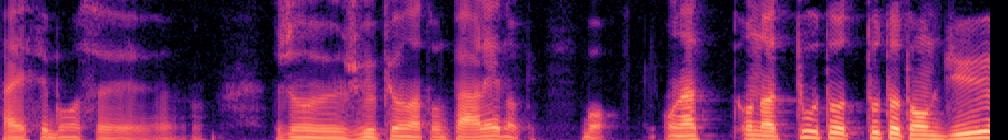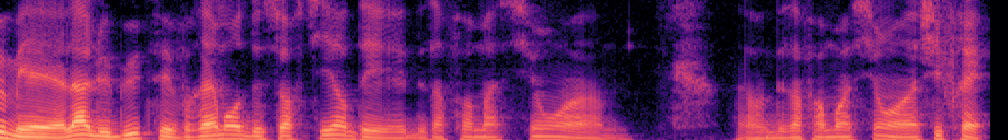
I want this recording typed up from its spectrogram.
allez, c'est bon, je je veux plus en entendre parler. Donc bon, on a on a tout tout entendu, mais là le but c'est vraiment de sortir des des informations des informations chiffrées.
